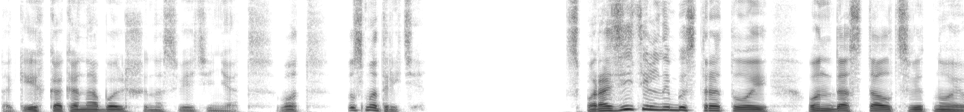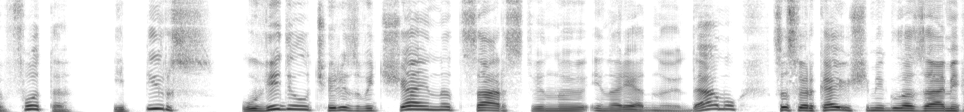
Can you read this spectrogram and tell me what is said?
Таких, как она, больше на свете нет. Вот, посмотрите. С поразительной быстротой он достал цветное фото, и Пирс увидел чрезвычайно царственную и нарядную даму со сверкающими глазами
